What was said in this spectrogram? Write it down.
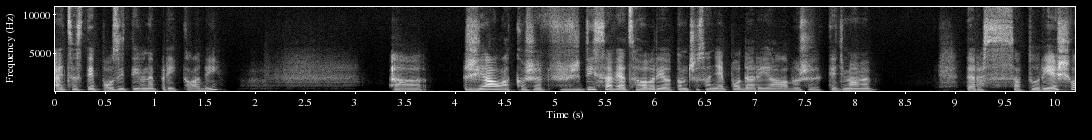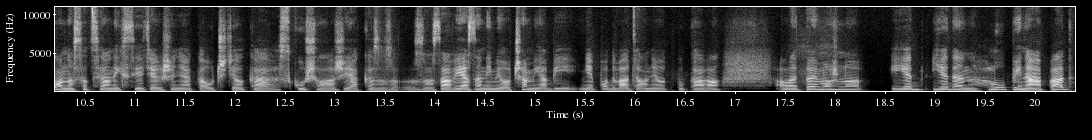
aj cez tie pozitívne príklady. Žiaľ, akože vždy sa viac hovorí o tom, čo sa nepodarí, alebo že keď máme Teraz sa tu riešilo na sociálnych sieťach, že nejaká učiteľka skúšala žiaka so, so zaviazanými očami, aby nepodvádzal, neodpukával. Ale to je možno jed, jeden hlúpy nápad,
